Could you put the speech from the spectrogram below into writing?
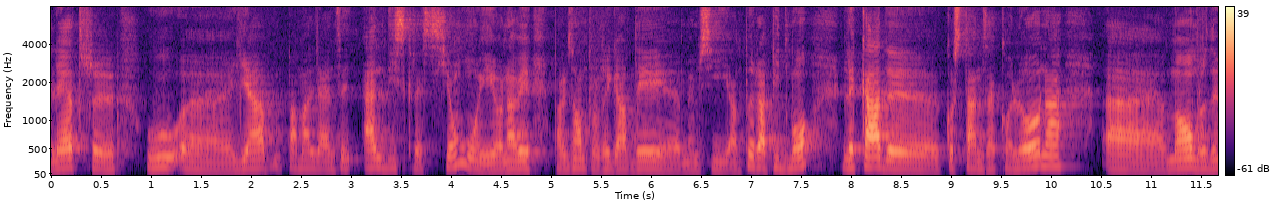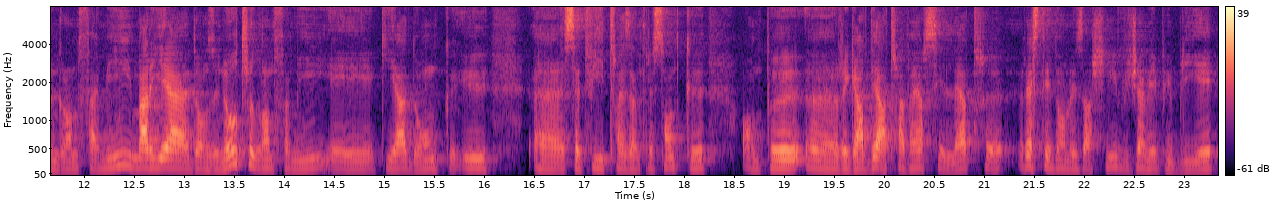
lettres où il y a pas mal d'indiscrétions. Et on avait, par exemple, regardé, même si un peu rapidement, le cas de Costanza Colonna, euh, membre d'une grande famille, marié dans une autre grande famille et qui a donc eu euh, cette vie très intéressante qu'on peut euh, regarder à travers ces lettres restées dans les archives, jamais publiées,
